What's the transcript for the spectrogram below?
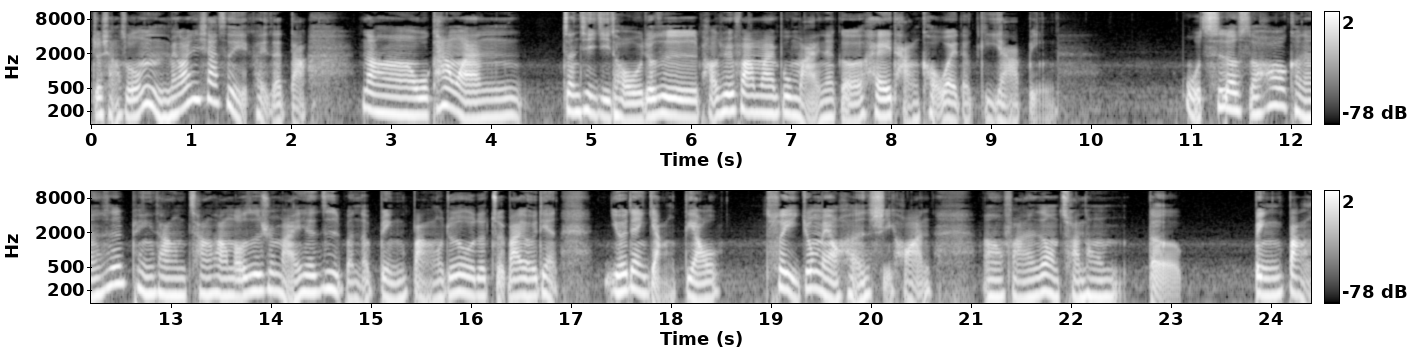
就想说嗯没关系，下次也可以再搭。那我看完蒸汽机头，我就是跑去贩卖部买那个黑糖口味的鸡鸭饼。我吃的时候，可能是平常常常都是去买一些日本的冰棒，我觉得我的嘴巴有一点有一点痒刁，所以就没有很喜欢。嗯，反正这种传统的冰棒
